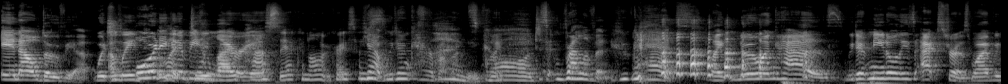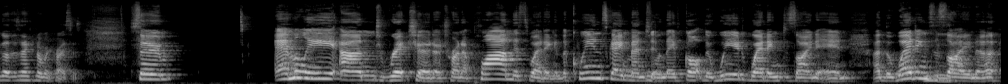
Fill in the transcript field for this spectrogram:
in Aldovia, which And is we, already like, going to be hilarious. the economic crisis. Yeah, we don't care about that. It's. God. It's irrelevant. Who cares? like, no one cares. We don't need all these extras. Why have we got this economic crisis? So, Emily and Richard are trying to plan this wedding, and the Queen's going mental, and they've got the weird wedding designer in, and the wedding Mhm. designer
